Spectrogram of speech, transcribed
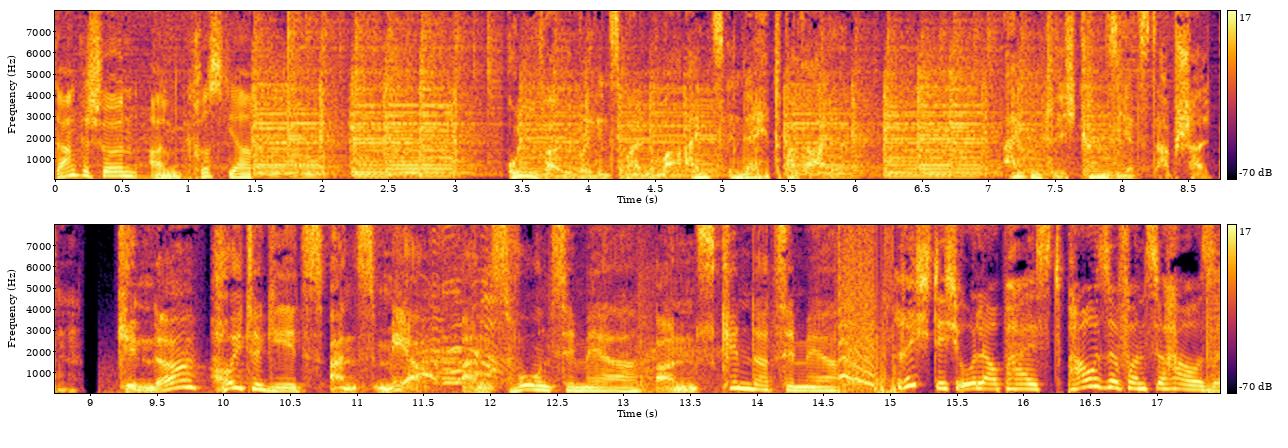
Dankeschön an Christian. Uli war übrigens mal Nummer 1 in der Hitparade. Eigentlich können Sie jetzt abschalten. Kinder, heute geht's ans Meer. Ans Wohnzimmer, ans Kinderzimmer. Richtig Urlaub heißt Pause von zu Hause.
